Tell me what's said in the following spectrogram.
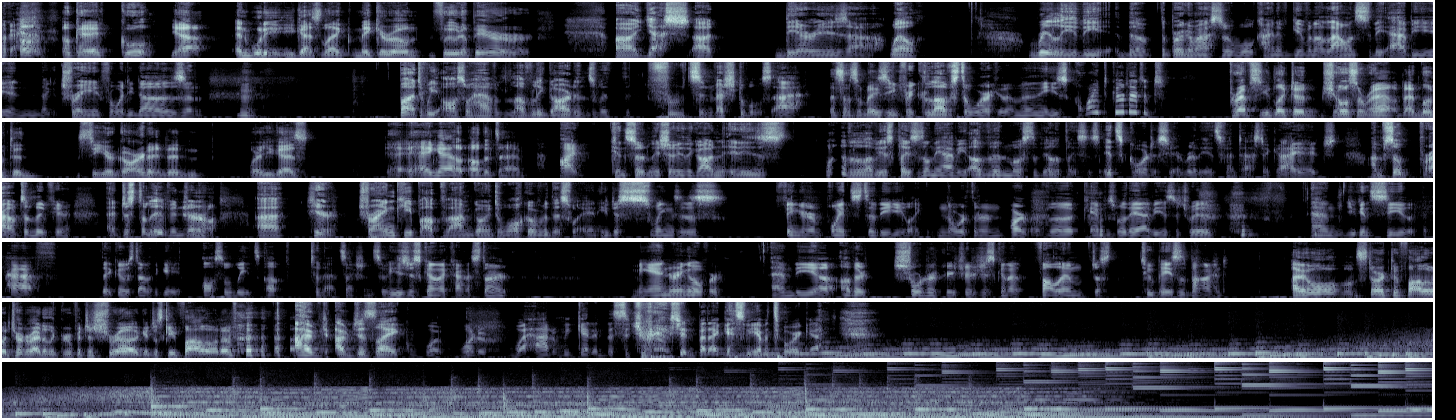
Okay. Oh, okay, cool. Yeah. And what do you, you guys like? Make your own food up here, or Uh, yes. Uh, there is. Uh, well, really, the the the burgomaster will kind of give an allowance to the abbey and like a trade for what he does, and. Hmm. But we also have lovely gardens with fruits and vegetables. Uh, that sounds amazing. Siegfried loves to work them, and he's quite good at it. Perhaps you'd like to show us around. I'd love to see your garden and where you guys h- hang out all the time. I can certainly show you the garden. It is one of the loveliest places on the abbey, other than most of the other places. It's gorgeous here, really. It's fantastic. I, I just, I'm so proud to live here, uh, just to live in general. Uh, here, try and keep up. I'm going to walk over this way, and he just swings his finger and points to the like northern part of the campus where the abbey is situated, and you can see like the path that goes down to the gate also leads up to that section. So he's just gonna kind of start meandering over, and the uh, other shorter creature is just gonna follow him just two paces behind. I will start to follow and turn around to the group and just shrug and just keep following him. I'm I'm just like, what what what? How did we get in this situation? But I guess we have a tour guide.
